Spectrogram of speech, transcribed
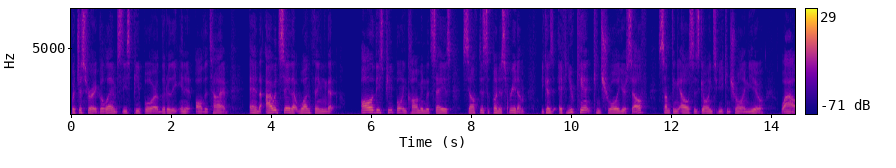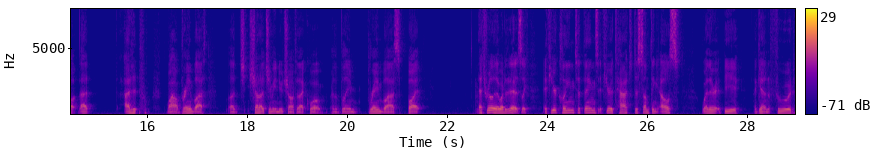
But just for a glimpse these people are literally in it all the time. And i would say that one thing that all of these people in common would say is self-discipline is freedom. Because if you can't control yourself something else is going to be controlling you wow that I wow, brain blast. Uh, shout out Jimmy Neutron for that quote or the blame brain blast. But that's really what it is. Like if you're clinging to things, if you're attached to something else, whether it be again food,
